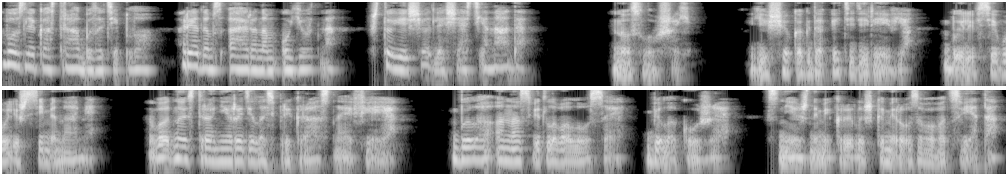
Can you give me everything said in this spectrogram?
Возле костра было тепло, рядом с Айроном уютно. Что еще для счастья надо? «Ну слушай, еще когда эти деревья были всего лишь семенами, в одной стране родилась прекрасная фея. Была она светловолосая, белокожая, с нежными крылышками розового цвета.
